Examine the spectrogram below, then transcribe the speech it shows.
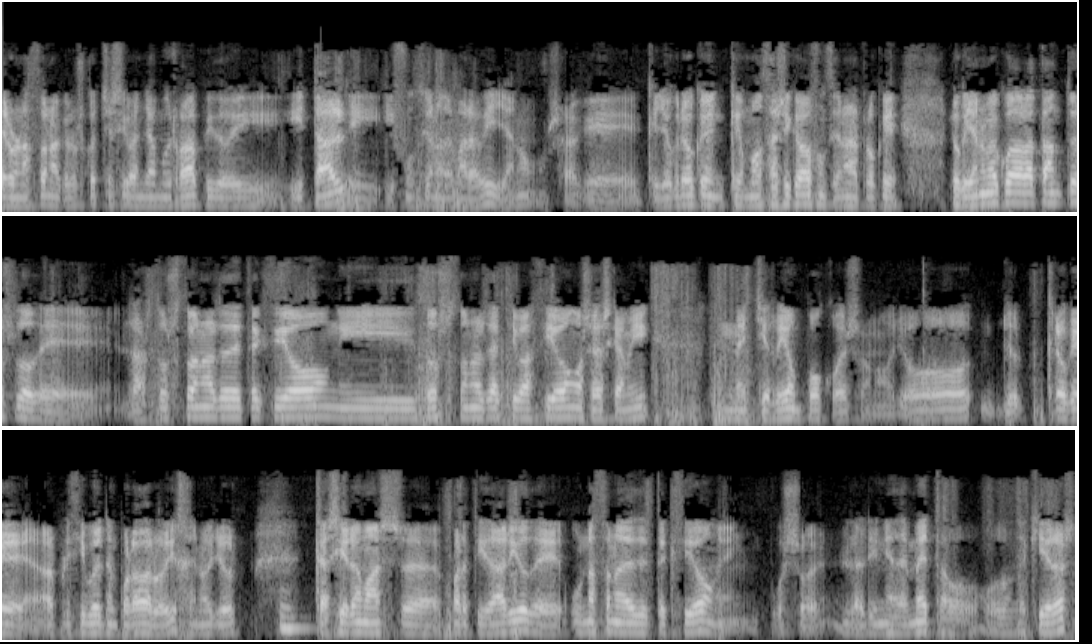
era una zona que los coches iban ya muy rápido y, y tal, y, y funcionó de maravilla, ¿no? O sea, que, que yo creo que, en- que en Monza sí que va a funcionar. Lo que, lo que ya no me cuadra tanto es lo de las dos zonas de detección y dos zonas de activación, o sea, es que a mí me chirría un poco eso, ¿no? Yo, yo creo que al principio de temporada lo dije, ¿no? Yo casi era más eh, partidario de una zona de detección en, pues, en la línea de meta o, o donde quieras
